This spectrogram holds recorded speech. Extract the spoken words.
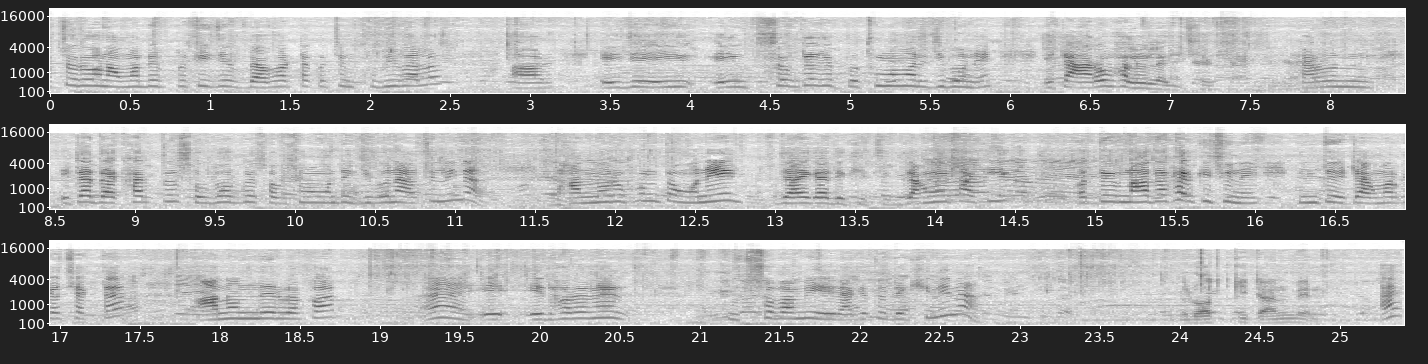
আচরণ, আমাদের প্রতি যে ব্যবহারটা করছেন খুবই ভালো। আর এই যে এই এই উৎসবটা যে প্রথম আমার জীবনে, এটা আরও ভালো লাগছে। কারণ এটা দেখার তো সৌভাগ্য সবসময় আমাদের জীবনে আসেনি না? ধান্য রোপণ তো অনেক জায়গা দেখেছি। গ্রামে থাকি, অতএব না দেখার কিছু নেই। কিন্তু এটা আমার কাছে একটা আনন্দের ব্যাপার। হ্যাঁ এ ধরনের উৎসব আমি এর আগে তো দেখিনি না। রথ কি টানবেন? হ্যাঁ?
